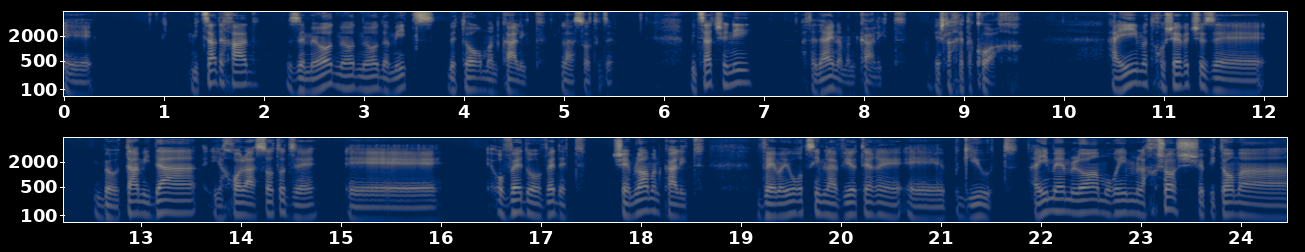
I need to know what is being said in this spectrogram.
אה, מצד אחד, זה מאוד מאוד מאוד אמיץ בתור מנכ"לית לעשות את זה. מצד שני, את עדיין המנכ"לית, יש לך את הכוח. האם את חושבת שזה באותה מידה יכול לעשות את זה אה, עובד או עובדת, שהם לא המנכ"לית, והם היו רוצים להביא יותר אה, אה, פגיעות? האם הם לא אמורים לחשוש שפתאום ה...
